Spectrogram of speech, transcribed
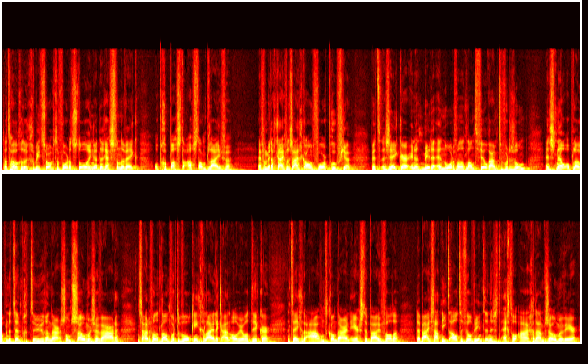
dat hoge drukgebied zorgt ervoor dat storingen de rest van de week op gepaste afstand blijven. En vanmiddag krijgen we dus eigenlijk al een voorproefje. Met zeker in het midden en noorden van het land veel ruimte voor de zon. En snel oplopende temperaturen naar soms zomerse waarden. In het zuiden van het land wordt de bewolking geleidelijk aan alweer wat dikker. En tegen de avond kan daar een eerste bui vallen. Daarbij staat niet al te veel wind en is het echt wel aangenaam zomerweer.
